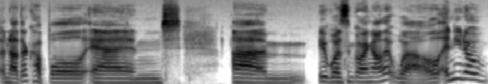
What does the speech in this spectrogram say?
another couple and um, it wasn't going all that well. And you know,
